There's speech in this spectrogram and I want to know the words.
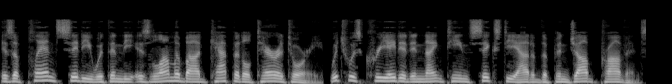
is a planned city within the Islamabad Capital Territory, which was created in 1960 out of the Punjab province.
